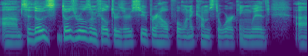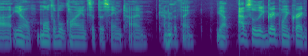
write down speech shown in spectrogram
Um, so those those rules and filters are super helpful when it comes to working with, uh, you know, multiple clients at the same time, kind of a thing. Yeah, absolutely, great point, Craig.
